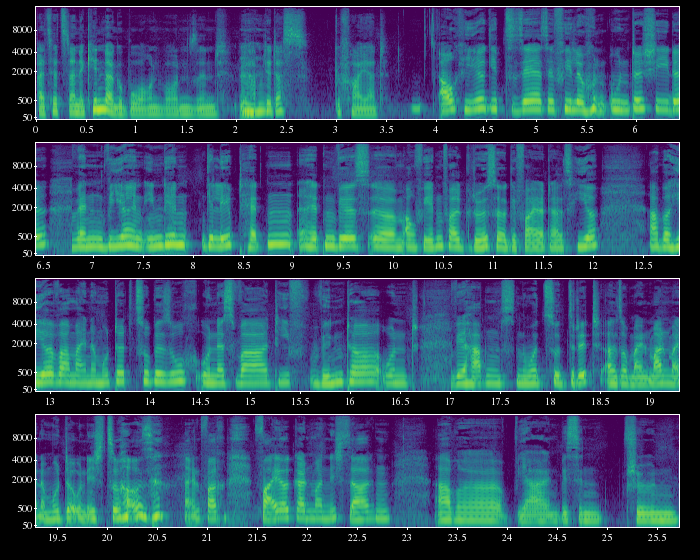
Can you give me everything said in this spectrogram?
als jetzt deine Kinder geboren worden sind. Wie mhm. habt ihr das gefeiert? Auch hier gibt es sehr, sehr viele Unterschiede. Wenn wir in Indien gelebt hätten, hätten wir es äh, auf jeden Fall größer gefeiert als hier. Aber hier war meine Mutter zu Besuch und es war tief Winter und wir haben es nur zu dritt, also mein Mann, meine Mutter und ich zu Hause. Einfach Feier kann man nicht sagen, aber ja, ein bisschen schön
